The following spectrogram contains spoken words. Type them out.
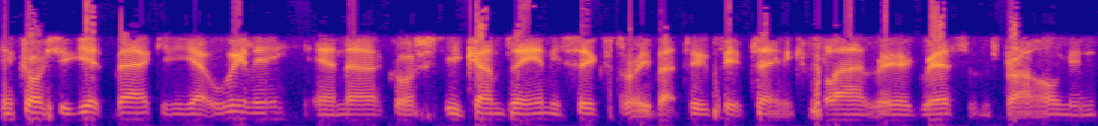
And of course, you get back and you got Willie, and uh, of course he comes in. He's six three, about two fifteen. He can fly, very aggressive and strong, and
